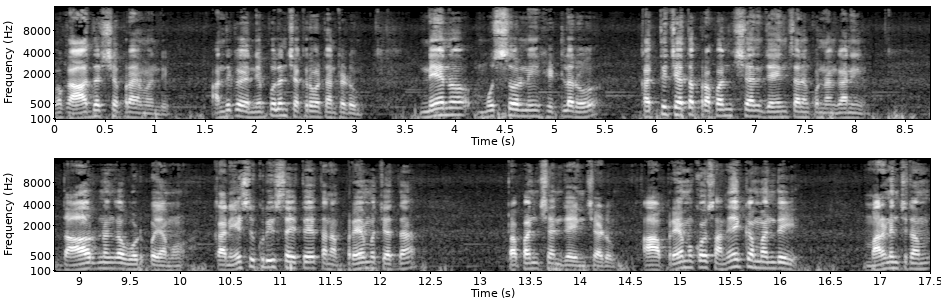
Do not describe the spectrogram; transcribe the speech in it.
ఒక ఆదర్శప్రాయమైంది. అందుకే నెపోలియన్ చక్రవర్తి అంటాడు నేను ముస్సోర్ని హిట్లరు కత్తి చేత ప్రపంచాన్ని జయించాలనుకున్నాం కానీ దారుణంగా ఓడిపోయాము. కానీ యేసుక్రీస్తు అయితే తన ప్రేమ చేత ప్రపంచాన్ని జయించాడు. ఆ ప్రేమ కోసం అనేక మంది మరణించడం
